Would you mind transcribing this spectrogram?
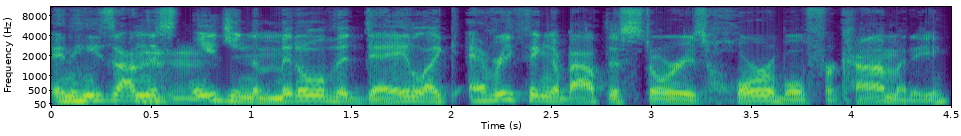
and he's on the mm-hmm. stage in the middle of the day. Like everything about this story is horrible for comedy.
